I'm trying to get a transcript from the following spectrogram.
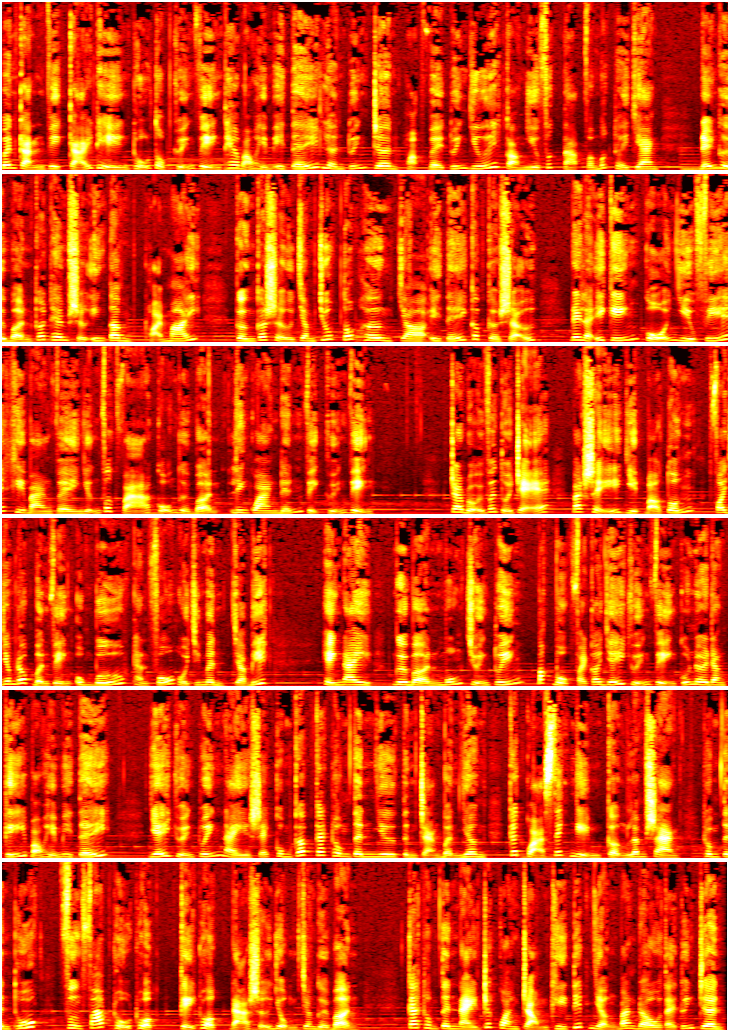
Bên cạnh việc cải thiện thủ tục chuyển viện theo bảo hiểm y tế lên tuyến trên hoặc về tuyến dưới còn nhiều phức tạp và mất thời gian, để người bệnh có thêm sự yên tâm, thoải mái, cần có sự chăm chút tốt hơn cho y tế cấp cơ sở. Đây là ý kiến của nhiều phía khi bàn về những vất vả của người bệnh liên quan đến việc chuyển viện. Trao đổi với tuổi trẻ, bác sĩ Diệp Bảo Tuấn, Phó Giám đốc Bệnh viện Ung bướu, thành phố Hồ Chí Minh cho biết, hiện nay người bệnh muốn chuyển tuyến bắt buộc phải có giấy chuyển viện của nơi đăng ký bảo hiểm y tế. Giấy chuyển tuyến này sẽ cung cấp các thông tin như tình trạng bệnh nhân, kết quả xét nghiệm cận lâm sàng, thông tin thuốc, phương pháp thủ thuật, kỹ thuật đã sử dụng cho người bệnh. Các thông tin này rất quan trọng khi tiếp nhận ban đầu tại tuyến trên.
